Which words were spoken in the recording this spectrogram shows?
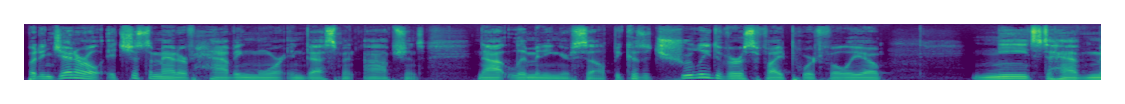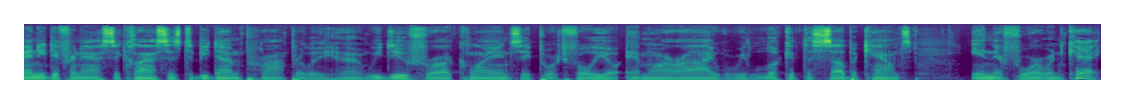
But in general, it's just a matter of having more investment options, not limiting yourself, because a truly diversified portfolio needs to have many different asset classes to be done properly. Uh, we do for our clients a portfolio MRI where we look at the sub accounts in their 401k.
